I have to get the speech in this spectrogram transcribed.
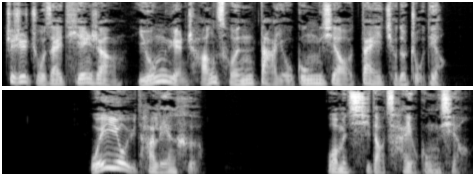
这是主在天上永远长存、大有功效、代求的主调。唯有与他联合，我们祈祷才有功效；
